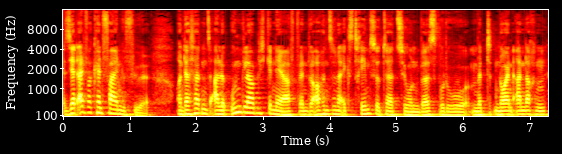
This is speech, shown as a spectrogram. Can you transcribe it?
Sie hat einfach kein Feingefühl. Und das hat uns alle unglaublich genervt, wenn du auch in so einer Extremsituation bist, wo du mit neun anderen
